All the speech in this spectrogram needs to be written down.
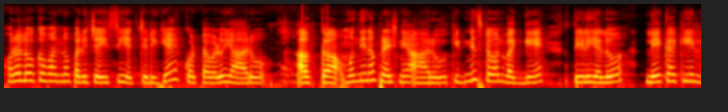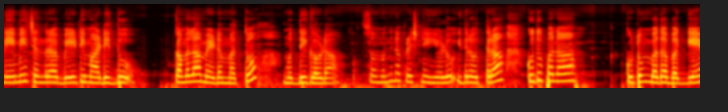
ಹೊರಲೋಕವನ್ನು ಪರಿಚಯಿಸಿ ಎಚ್ಚರಿಕೆ ಕೊಟ್ಟವಳು ಯಾರು? ಅಕ್ಕ, ಮುಂದಿನ ಪ್ರಶ್ನೆ ಆರು. ಕಿಡ್ನಿ ಸ್ಟೋನ್ ಬಗ್ಗೆ ತಿಳಿಯಲು ಲೇಖಕಿ ನೇಮಿಚಂದ್ರ ಭೇಟಿ ಮಾಡಿದ್ದು ಕಮಲಾ ಮೇಡಮ್ ಮತ್ತು ಮುದ್ದಿಗೌಡ. ಸೊ, ಮುಂದಿನ ಪ್ರಶ್ನೆ ಏಳು. ಇದರ ಉತ್ತರ, ಕುದುಪನ ಕುಟುಂಬದ ಬಗ್ಗೆ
